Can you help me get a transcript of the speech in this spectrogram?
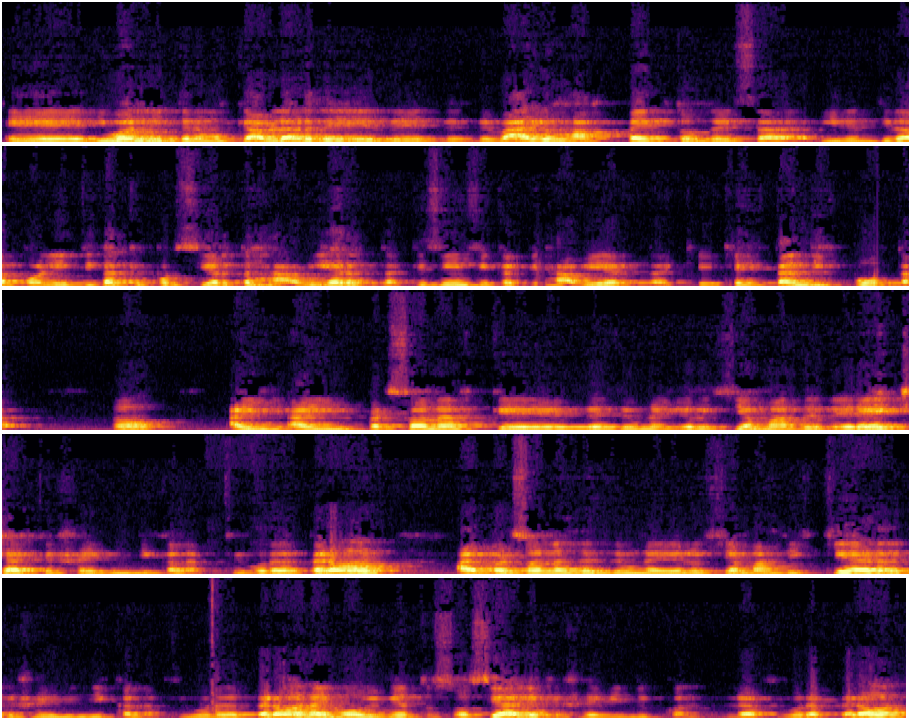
Eh, y bueno, y tenemos que hablar de, varios aspectos de esa identidad política que, por cierto, es abierta. ¿Qué significa que es abierta? Que, que está en disputa, ¿no? Hay, hay, personas que desde una ideología más de derecha que reivindican la figura de Perón, hay personas desde una ideología más de izquierda que reivindican la figura de Perón, hay movimientos sociales que reivindican la figura de Perón,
